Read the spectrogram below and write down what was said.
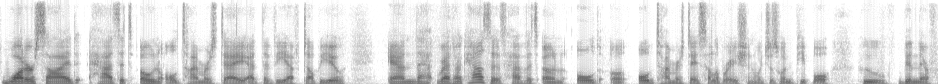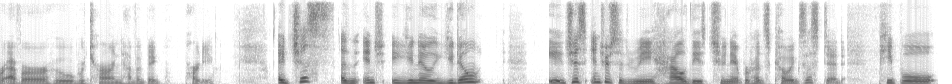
water side has its own old timers day at the vfw and the Red Hook houses have its own old old timers day celebration, which is when people who've been there forever who return have a big party. It just an inch, you know, you don't. It just interested me how these two neighborhoods coexisted. People,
